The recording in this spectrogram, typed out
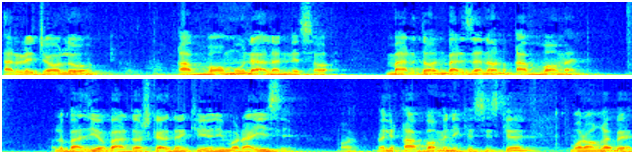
الرجالو قوامون علی النساء. مردان بر زنان قوامن. حالا بعضی ها برداشت کردن که یعنی ما رئیسیم. ولی قوام یعنی کسی است که مراقبه.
